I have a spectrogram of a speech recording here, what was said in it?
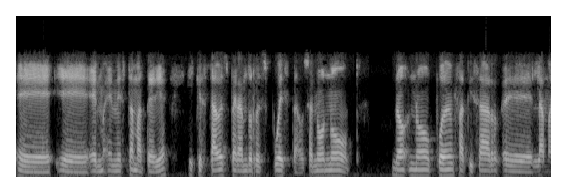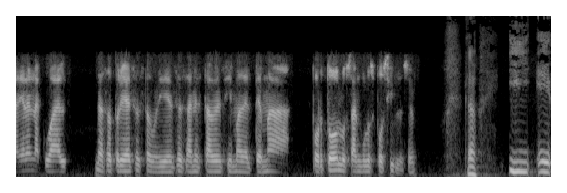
eh, eh, en, en, esta materia y que estaba esperando respuesta. O sea, no, no, no, no puedo enfatizar eh, la manera en la cual las autoridades estadounidenses han estado encima del tema por todos los ángulos posibles. ¿eh? Claro. Y eh,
